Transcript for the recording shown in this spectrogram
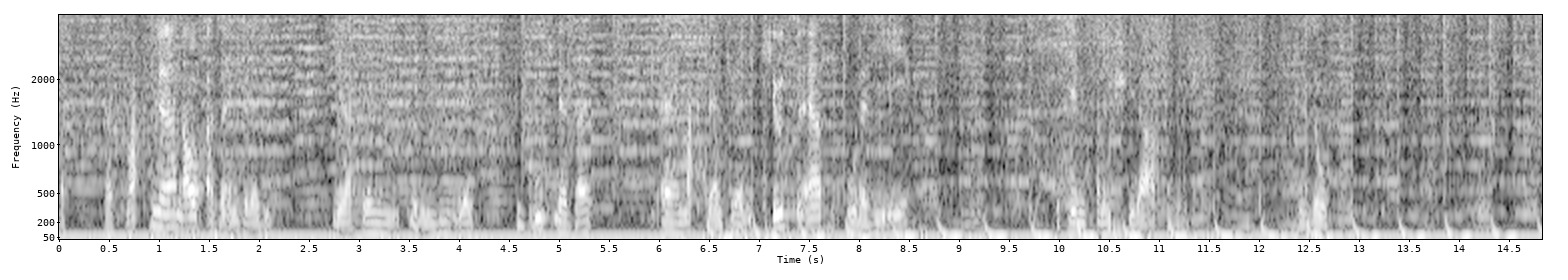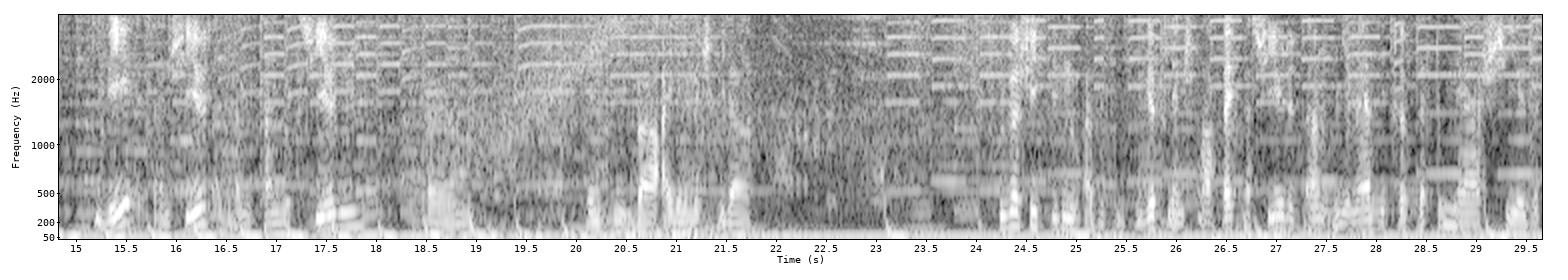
Das, das maxen wir dann auch, also entweder die, je nachdem eben wie, ihr, wie gut ihr seid, äh, macht ihr entweder die Q zuerst oder die E. Ist eben von dem Spieler abhängig. So. Die W ist ein Shield, also damit kann Lux shielden. Ähm, wenn sie über eigene Mitspieler drüber schießt, diesen, also sie, sie wirft ihren Stab weg, das shieldet dann und je mehr sie trifft, desto mehr shieldet.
